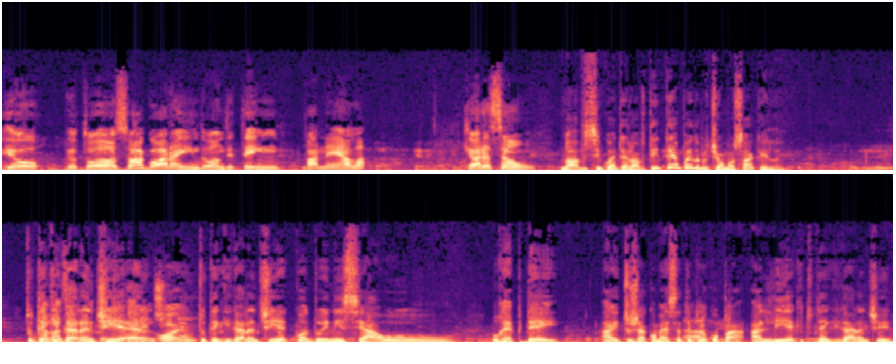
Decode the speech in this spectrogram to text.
Eu, eu tô só agora indo onde tem panela. Que horas são? 9h59. Tem tempo ainda para te almoçar, Keila? Tu tem Não, que garantir, tem que é, garantir, né? tu tem que garantir quando iniciar o, o Rap Day, aí tu já começa a te Ah. preocupar. Ali é que tu tem que garantir.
